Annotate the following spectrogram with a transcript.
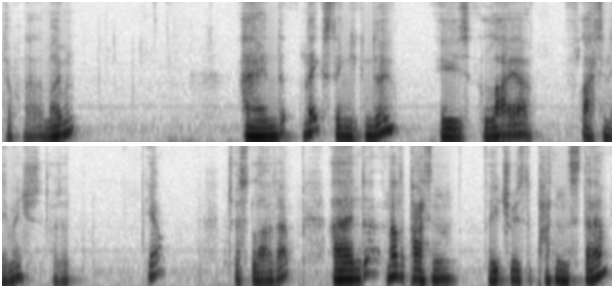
don't want that at the moment. And next thing you can do is layer flatten image so just, yeah just load up and another pattern feature is the pattern stamp.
